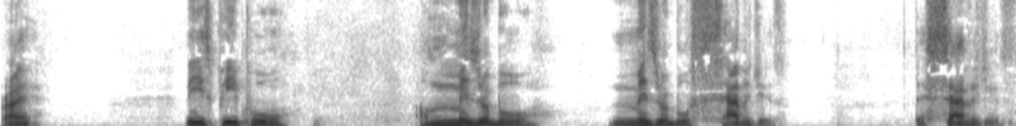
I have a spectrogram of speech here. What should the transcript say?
Right? These people are miserable, miserable savages. They're savages.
